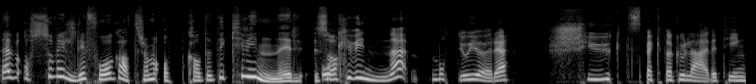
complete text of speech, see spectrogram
det er også veldig få gater som er oppkalt etter kvinner. Så Og kvinnene måtte jo gjøre sjukt spektakulære ting.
